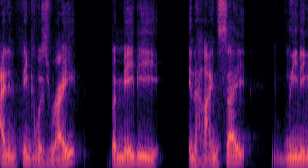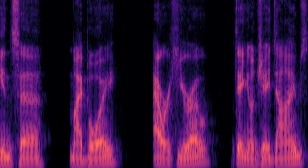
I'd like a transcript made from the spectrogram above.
I didn't think it was right, but maybe in hindsight, leaning into my boy, our hero, Daniel J. Dimes,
